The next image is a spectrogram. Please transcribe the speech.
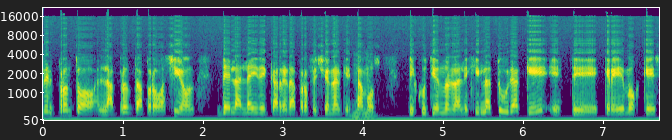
el pronto, la pronta aprobación de la ley de carrera profesional que estamos discutiendo en la legislatura, que este, creemos que es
